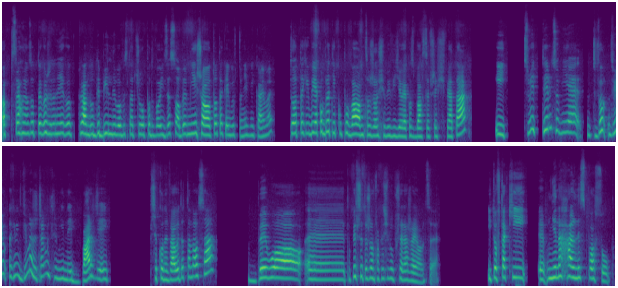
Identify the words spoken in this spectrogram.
abstrahując od tego, że ten jego plan był debilny, bo wystarczyło podwoić zasoby, mniejsza o to, tak jakby w to nie wnikajmy, to tak jakby ja kompletnie kupowałam to, że on siebie widział jako zbawcę wszechświata i w sumie tym, co mnie, dwie, takimi dwiema rzeczami, które mnie najbardziej przekonywały do Thanosa, było e, po pierwsze to, że on faktycznie był przerażający. I to w taki e, nienachalny sposób,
